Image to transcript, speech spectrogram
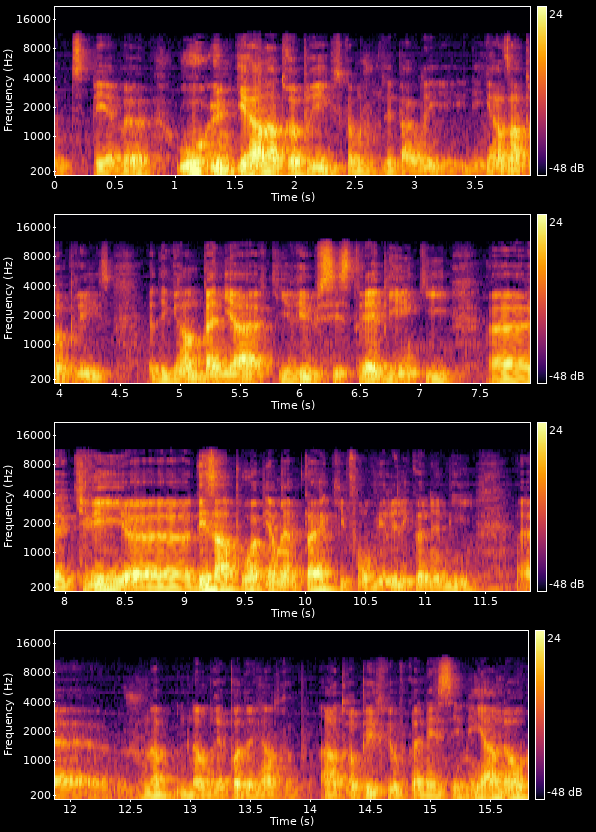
une petite PME, ou une grande entreprise, comme je vous ai parlé. Des grandes entreprises, il y a des grandes bannières qui réussissent très bien, qui euh, créent euh, des emplois, puis en même temps qui font virer l'économie. Euh, je ne nommerai pas de grandes entreprises que vous connaissez, mais il y en a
